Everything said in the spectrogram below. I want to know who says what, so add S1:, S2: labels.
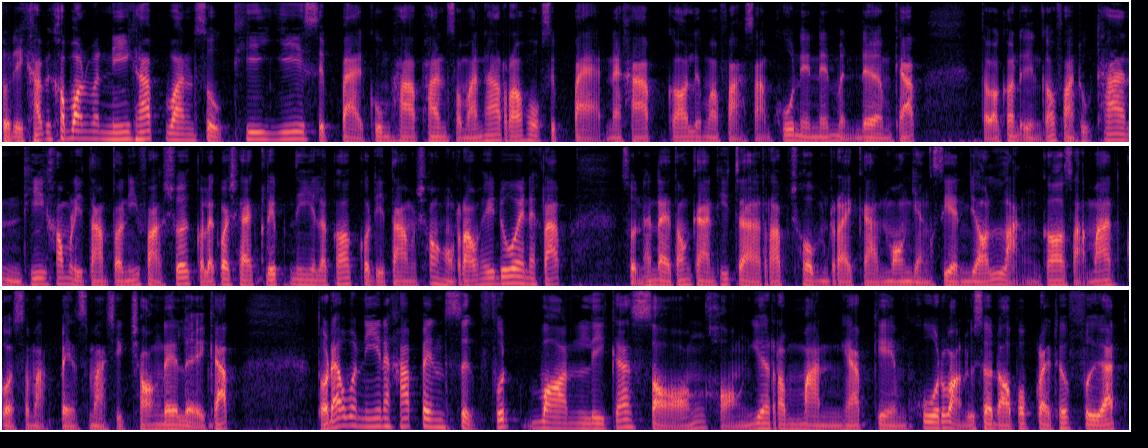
S1: สวัสดีครับวิเคราะห์บอลวันนี้ครับ วันศุกร์ที่ 28 กุมภาพันธ์ 2568 นะครับ ก็เริ่มมาฝาก 3 คู่เน้นๆเหมือนเดิมครับ แต่ว่าก่อนอื่นก็ฝากทุกท่านที่เข้ามาติดตามตอนนี้ฝากช่วยกดไลค์กดแชร์คลิปนี้ แล้วก็กดติดตามช่องของเราให้ด้วยนะครับ ส่วนท่านใดต้องการที่จะรับชมรายการมองอย่างเซียนย้อนหลัง ก็สามารถกดสมัครเป็นสมาชิกช่องได้เลยครับ ตัวแรกวันนี้นะครับเป็นศึกฟุตบอลลีกา2ของเยอรมันครับเกมคู่ระหว่างดูเซลดอร์พบไกรเทอร์เฟิร์ส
